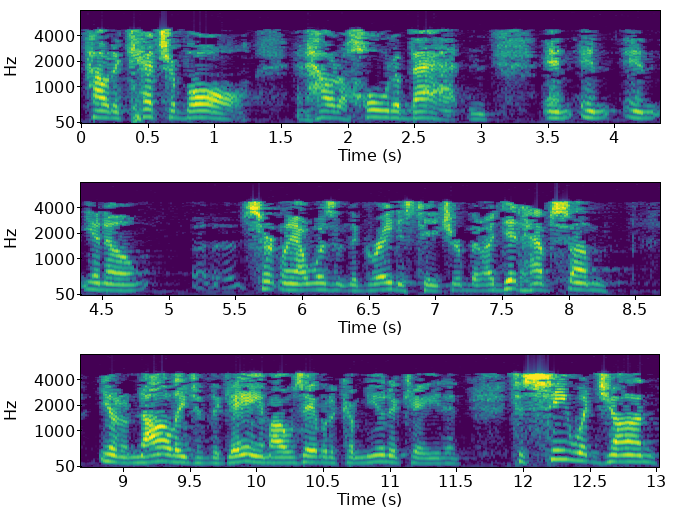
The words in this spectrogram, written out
how to catch a ball and how to hold a bat and and and and you know, uh, certainly I wasn't the greatest teacher, but I did have some, you know, knowledge of the game. I was able to communicate and to see what John,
